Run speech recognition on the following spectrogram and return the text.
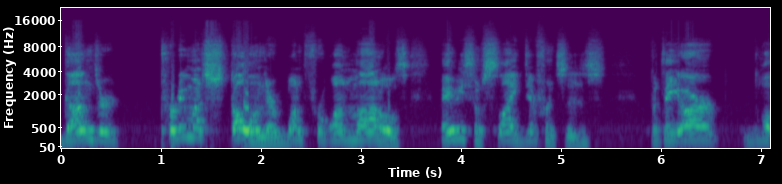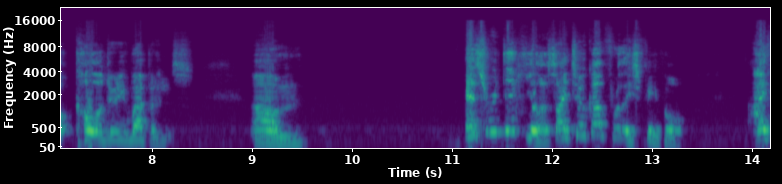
guns are pretty much stolen. They're one for one models, maybe some slight differences, but they are Call of Duty weapons. Um, it's ridiculous. I took up for these people. I,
